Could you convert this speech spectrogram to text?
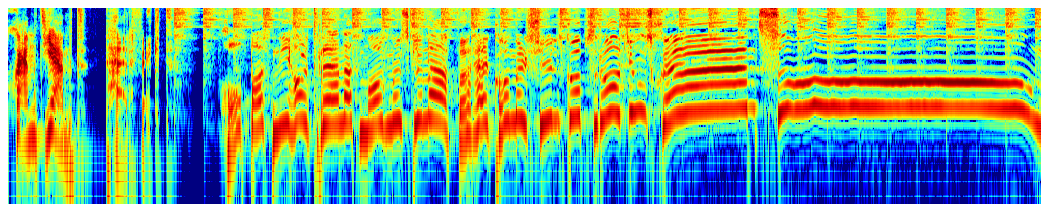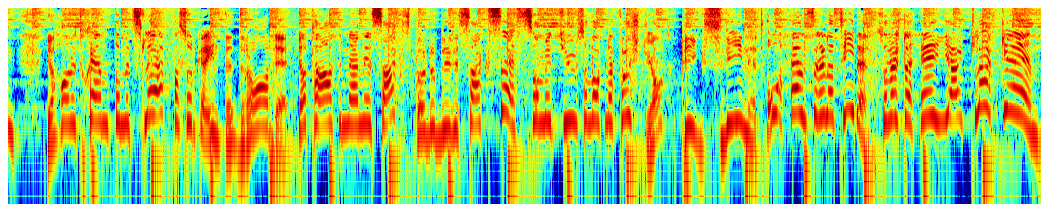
skämt jämt. Perfekt. Hoppas ni har tränat magmusklerna, för här kommer kylskåpsradions skämtsång! Jag har ett skämt om ett släp fast orkar inte dra det. Jag tar alltid med mig en sax för då blir det success. Som ett djur som vaknar först, ja. Piggsvinet. Och hälsar hela tiden. Som värsta hejarklacken!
